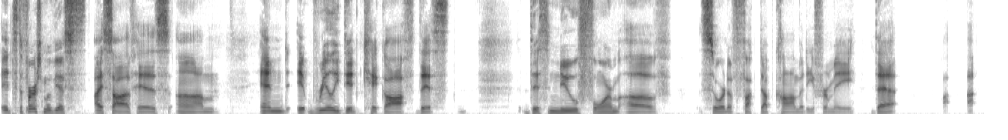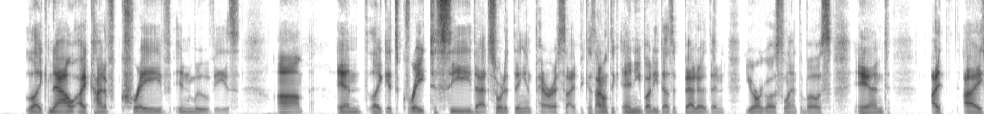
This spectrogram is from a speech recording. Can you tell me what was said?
it's the first movie I've, I saw of his, um, and it really did kick off this this new form of sort of fucked up comedy for me that I, like now I kind of crave in movies. Um, and like it's great to see that sort of thing in Parasite because I don't think anybody does it better than Yorgos Lanthimos. And I, I,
